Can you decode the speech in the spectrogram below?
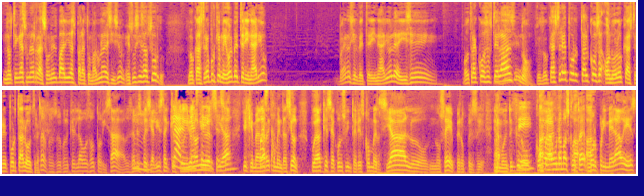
no tengas unas razones válidas para tomar una decisión. Eso sí es absurdo. Lo castré porque me dijo el veterinario. Bueno, si el veterinario le dice otra cosa, ¿usted la hace? No, pues lo castré por tal cosa o no lo castré por tal otra. Claro, pero se supone que es la voz autorizada, es el especialista, el que Claro, estudió en la universidad y el que me da la recomendación. Pueda que sea con su interés comercial o no sé, pero pues eh, en el Ah. momento en que Sí, uno compra probable. una mascota Ah, ah. por primera vez,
